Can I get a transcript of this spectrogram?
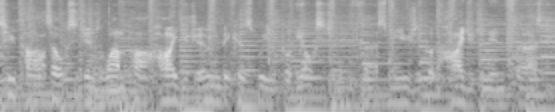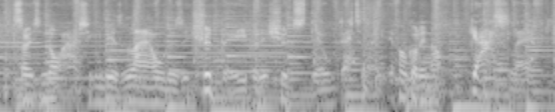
two parts oxygen to one part hydrogen because we put the oxygen in first and we usually put the hydrogen in first so it's not actually going to be as loud as it should be but it should still detonate. If I've got enough gas left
